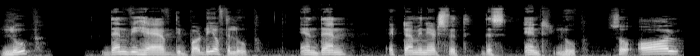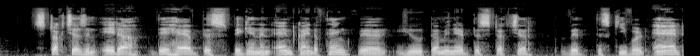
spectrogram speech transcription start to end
Loop, then we have the body of the loop, and then it terminates with this end loop. So all structures in Ada, they have this begin and end kind of thing, where you terminate the structure with this keyword and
